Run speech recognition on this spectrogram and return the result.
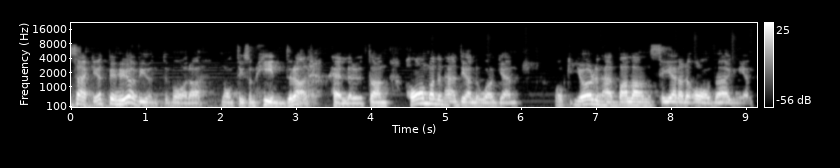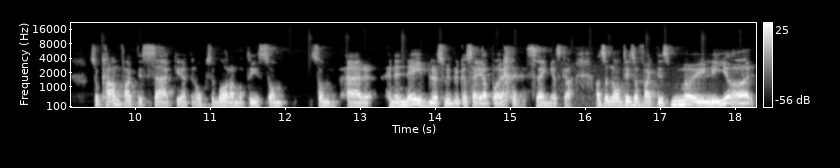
Sikkerhet behøver jo ikke være noe som hindrer heller, utan har man denne dialogen og gjør denne balanserte avveiningen, så kan faktisk sikkerheten også være noe som, som er en enabler, som vi bruker si på svengelska. Altså noe som faktisk muliggjør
